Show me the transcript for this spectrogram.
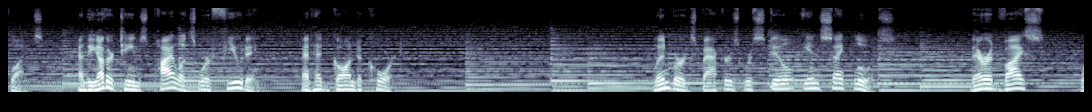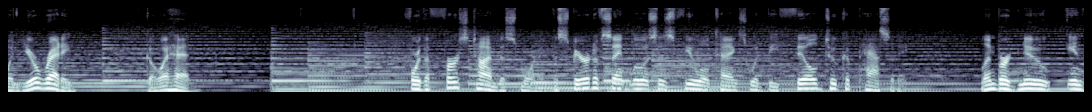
flights, and the other team's pilots were feuding and had gone to court. Lindbergh's backers were still in St. Louis. Their advice when you're ready, go ahead. For the first time this morning, the Spirit of St. Louis's fuel tanks would be filled to capacity. Lindbergh knew, in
